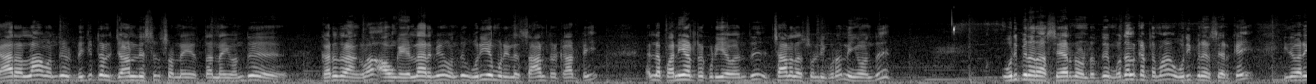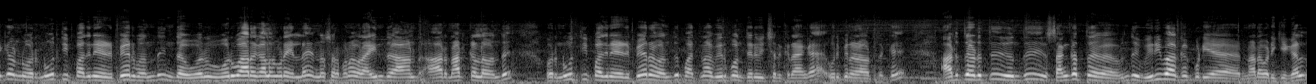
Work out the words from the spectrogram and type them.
யாரெல்லாம் வந்து டிஜிட்டல் ஜேர்னலிஸ்ட்னு சொன்ன தன்னை வந்து கருதுகிறாங்களோ அவங்க எல்லாருமே வந்து உரிய முறையில் சான்று காட்டி இல்லை பணியாற்றக்கூடிய வந்து சேனலை சொல்லி கூட நீங்கள் வந்து உறுப்பினராக சேரணுன்றது முதல் கட்டமாக உறுப்பினர் சேர்க்கை. இது வரைக்கும் ஒரு நூற்றி பதினேழு பேர் வந்து இந்த ஒரு ஒரு வார காலம் கூட இல்லை. இன்னும் சொல்லப்போனால் ஒரு ஐந்து ஆண்டு ஆறு நாட்களில் வந்து ஒரு நூற்றி பதினேழு பேரை வந்து பார்த்தீங்கன்னா விருப்பம் தெரிவிச்சிருக்கிறாங்க உறுப்பினர் ஆகிறதுக்கு அடுத்தடுத்து வந்து சங்கத்தை வந்து விரிவாக்கக்கூடிய நடவடிக்கைகள்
